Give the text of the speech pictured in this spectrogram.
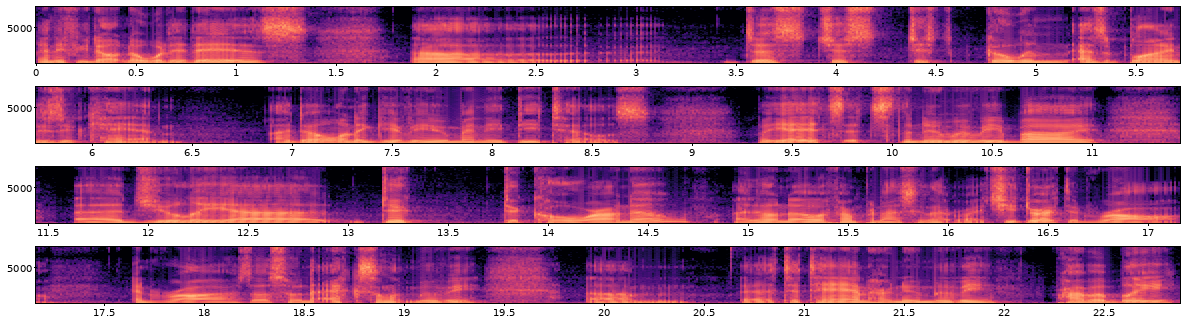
and if you don't know what it is, uh, just just just go in as blind as you can. I don't want to give you many details, but yeah, it's it's the new movie by uh, Julia De DeCorano. I don't know if I'm pronouncing that right. She directed Raw, and Raw is also an excellent movie. Um, uh, Titane, her new movie, probably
